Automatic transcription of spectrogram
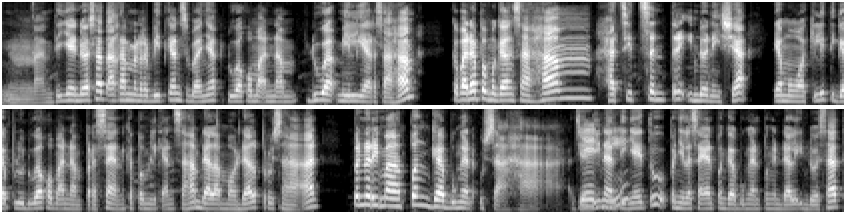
Hmm, Nantinya Indosat akan menerbitkan sebanyak 2,62 miliar saham kepada pemegang saham Hutchison Tree Indonesia yang mewakili 32,6 persen kepemilikan saham dalam modal perusahaan penerima penggabungan usaha. Jadi, Jadi- nantinya itu penyelesaian penggabungan pengendali Indosat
